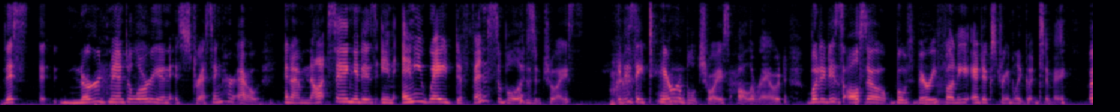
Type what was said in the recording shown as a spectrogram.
This uh, nerd Mandalorian is stressing her out, and I'm not saying it is in any way defensible as a choice. It is a terrible choice all around, but it is also both very funny and extremely good to me.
